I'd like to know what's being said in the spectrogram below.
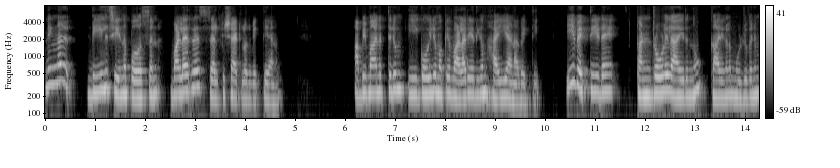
നിങ്ങൾ ഡീൽ ചെയ്യുന്ന പേഴ്സൺ വളരെ സെൽഫിഷ് ആയിട്ടുള്ള ഒരു വ്യക്തിയാണ്. അഭിമാനത്തിലും ഈഗോയിലുമൊക്കെ വളരെയധികം ഹൈ ആണ് ആ വ്യക്തി. ഈ വ്യക്തിയുടെ കൺട്രോളിലായിരുന്നു കാര്യങ്ങൾ മുഴുവനും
